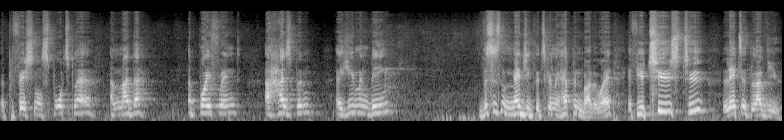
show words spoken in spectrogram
a professional sports player, a mother, a boyfriend, a husband, a human being. This is the magic that's going to happen, by the way, if you choose to let it love you.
